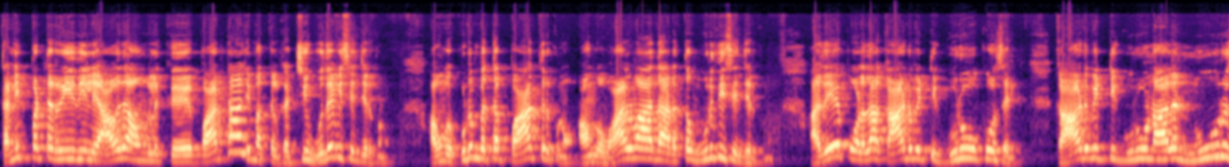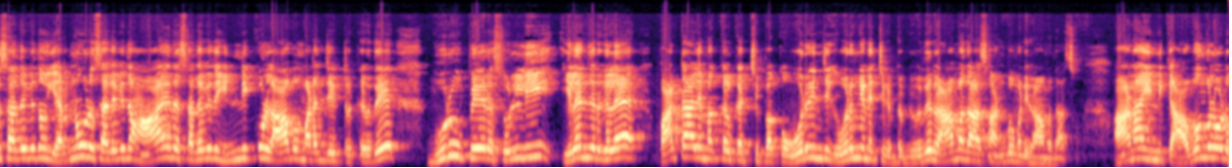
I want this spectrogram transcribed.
தனிப்பட்ட ரீதியிலாவது அவங்களுக்கு பாட்டாளி மக்கள் கட்சி உதவி செஞ்சுருக்கணும். அவங்க குடும்பத்தை பார்த்துருக்கணும். அவங்க வாழ்வாதாரத்தை உறுதி செஞ்சுருக்கணும். அதே போல தான் காடுவெட்டி குருவுக்கும் சரி. காடுவெட்டி குருனால நூறு சதவீதம் இரநூறு சதவீதம் ஆயிரம் சதவீதம் இன்னைக்கும் லாபம் அடைஞ்சிட்டு இருக்கிறது குரு பேரை சொல்லி இளைஞர்களை பாட்டாளி மக்கள் கட்சி பக்கம் ஒருங்கி ஒருங்கிணைச்சிக்கிட்டு இருக்கிறது ராமதாசும் அன்புமணி ராமதாசம். ஆனால் இன்னைக்கு அவங்களோட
